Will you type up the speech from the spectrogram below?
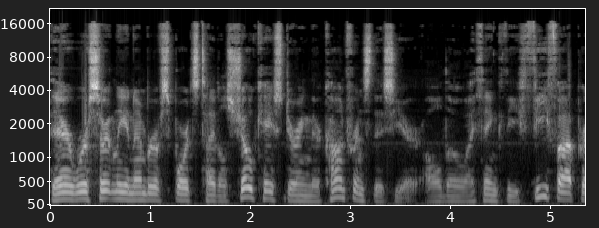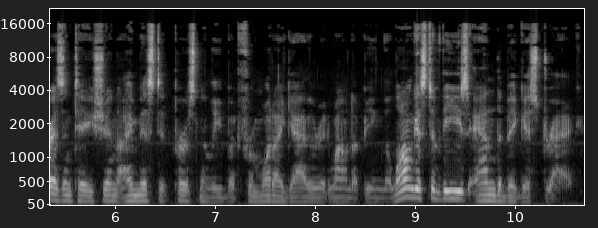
There were certainly a number of sports titles showcased during their conference this year, although I think the FIFA presentation, I missed it personally, but from what I gather, it wound up being the longest of these and the biggest drag.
